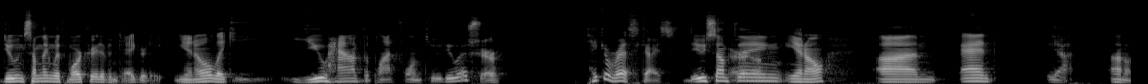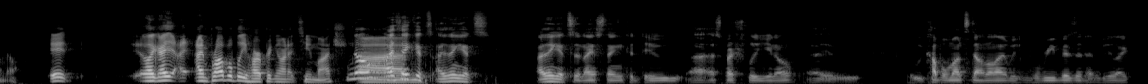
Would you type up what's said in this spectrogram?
doing something with more creative integrity, you know, like you have the platform to do it Sure. take a risk, guys. Do something, you know. Um, and yeah, I don't know. It like I, I I'm probably harping on it too much. No, I think Um, it's I think it's I think it's a nice thing to do, uh, especially you know, uh, a couple months down the line we can revisit and be like,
